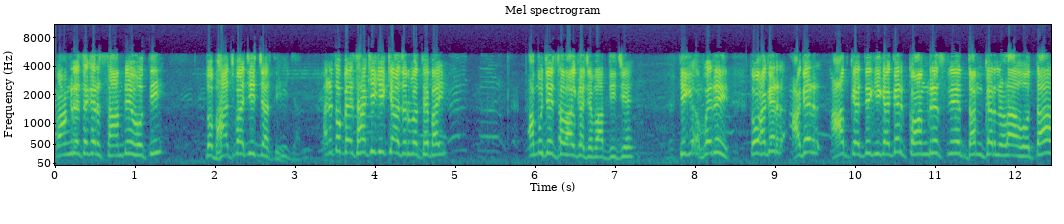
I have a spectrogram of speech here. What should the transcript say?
कांग्रेस अगर सामने होती तो भाजपा जीत जाती। अरे तो बैसाखी की क्या ज़रूरत है भाई? अब मुझे इस सवाल का जवाब दीजिए। ठीक है नहीं तो अगर अगर आप कहते कि अगर कांग्रेस ने दम कर लड़ा होता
